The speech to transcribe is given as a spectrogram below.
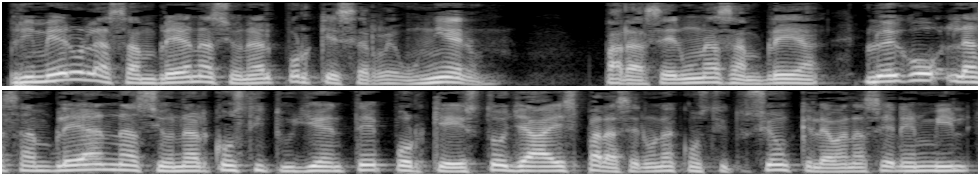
Primero la Asamblea Nacional porque se reunieron para hacer una asamblea, luego la Asamblea Nacional Constituyente porque esto ya es para hacer una constitución que le van a hacer en, mil,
